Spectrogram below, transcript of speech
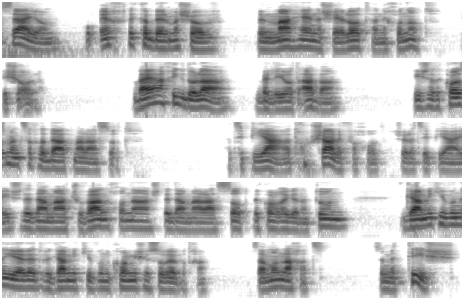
הנושא היום הוא איך לקבל משוב ומה הן השאלות הנכונות לשאול. הבעיה הכי גדולה בלהיות אבא היא שאתה כל הזמן צריך לדעת מה לעשות. הציפייה, התחושה לפחות של הציפייה היא שתדע מה התשובה הנכונה, שתדע מה לעשות בכל רגע נתון, גם מכיוון הילד וגם מכיוון כל מי שסובב אותך. זה המון לחץ. זה מתיש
